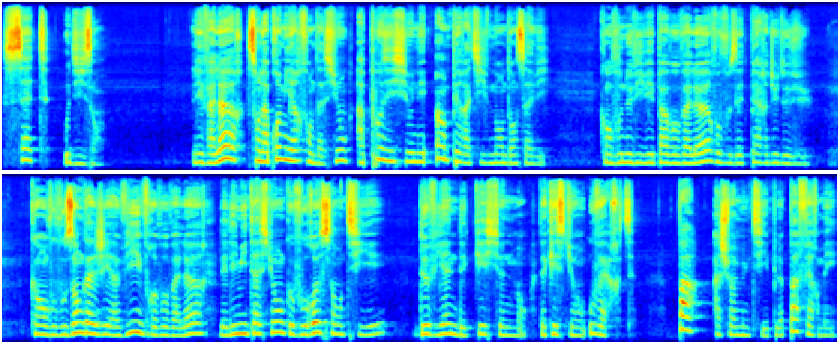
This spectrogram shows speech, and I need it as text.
7 ou 10 ans. Les valeurs sont la première fondation à positionner impérativement dans sa vie. Quand vous ne vivez pas vos valeurs, vous vous êtes perdu de vue. Quand vous vous engagez à vivre vos valeurs, les limitations que vous ressentiez deviennent des questionnements, des questions ouvertes. Pas à choix multiples, pas fermés,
